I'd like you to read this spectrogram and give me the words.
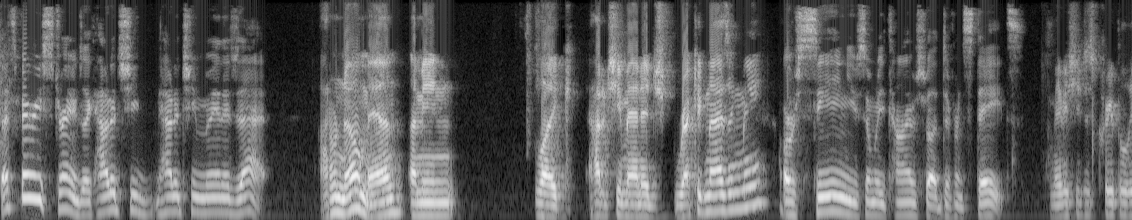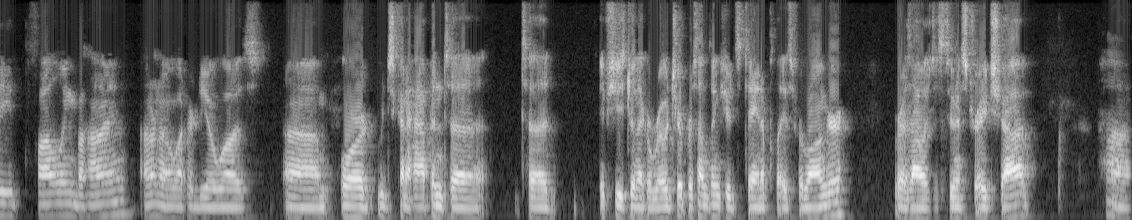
That's very strange. Like, how did she? How did she manage that? I don't know, man. I mean, like, how did she manage recognizing me? Or seeing you so many times throughout different states? maybe she just creepily following behind. I don't know what her deal was, um, or we just kind of happened to to if she's doing like a road trip or something, she'd stay in a place for longer, whereas I was just doing a straight shot. Huh. Uh,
